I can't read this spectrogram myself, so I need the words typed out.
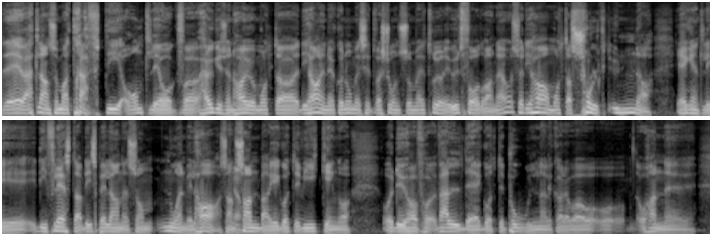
Det er jo et eller annet som har truffet de ordentlig òg. For Haugesund har jo måttet, de har en økonomisk situasjon som jeg tror er utfordrende. og Så de har måttet solgt unna egentlig de fleste av de spillerne som noen vil ha. Sant? Ja. Sandberg er gått til Viking, og, og du har Velde gått til Polen, eller hva det var. Og, og, han eh,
